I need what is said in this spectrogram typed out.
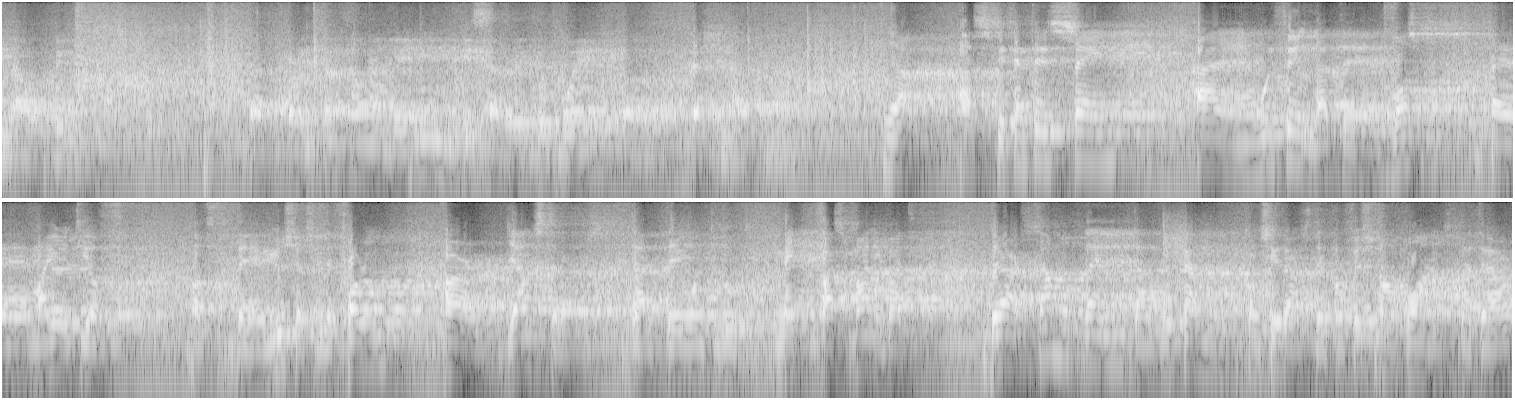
in our opinion. But for instance, online gaming is a very good way of cashing out on that. Yeah, as Vicente is saying, uh, we feel that the most uh, majority of, of the users in the forum are youngsters that they want to make fast money, but there are some of them that we can consider as the professional ones, but they are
